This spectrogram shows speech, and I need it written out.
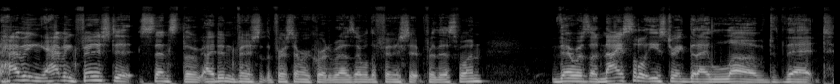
having having finished it since the I didn't finish it the first time I recorded, but I was able to finish it for this one. There was a nice little Easter egg that I loved that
